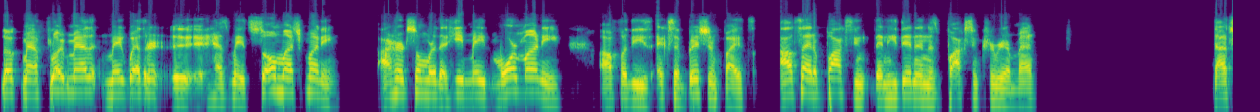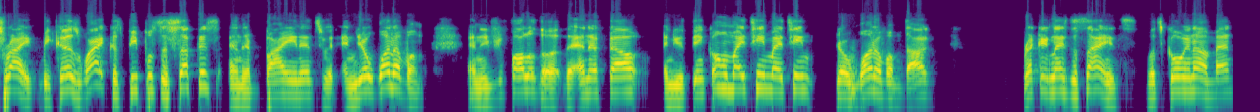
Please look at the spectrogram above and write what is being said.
Look, man, Floyd Mayweather uh, has made so much money. I heard somewhere that he made more money off of these exhibition fights outside of boxing than he did in his boxing career, man. That's right. Because why? Because people's the suckers and they're buying into it. And you're one of them. And if you follow the, the NFL and you think, oh, my team, my team, you're one of them, dog. Recognize the science. What's going on, man?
